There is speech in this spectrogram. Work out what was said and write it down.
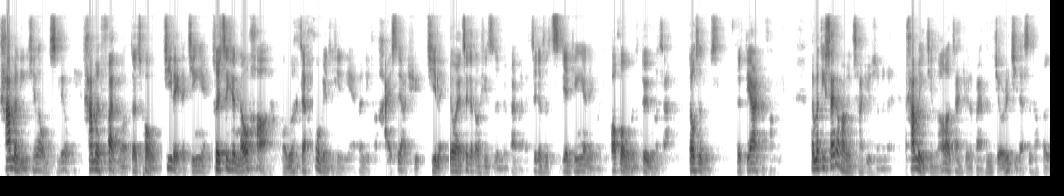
他们领先了我们十六年，他们犯过的错误积累的经验，所以这些 know how 啊，我们在后面这些年份里头还是要去积累，因为这个东西是没有办法的，这个是时间经验的一个问题。包括我们的队伍的啥都是如此，这是第二个方面。那么第三个方面的差距是什么呢？他们已经牢牢占据了百分之九十几的市场份额，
